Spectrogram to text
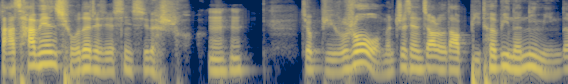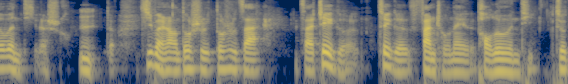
打擦边球的这些信息的时候，嗯哼，就比如说我们之前交流到比特币的匿名的问题的时候，嗯，对，基本上都是都是在。在这个这个范畴内讨论问题，就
